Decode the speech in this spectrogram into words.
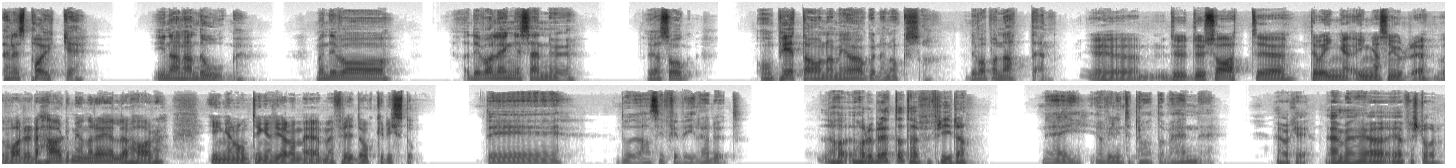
hennes pojke, innan han dog. Men det var, det var länge sedan nu. Och jag såg, hon petade honom i ögonen också. Det var på natten. Eh, Du, du sa att eh, det var inga, inga som gjorde det. Var det det här du menade eller har inga någonting att göra med, med Frida och Risto? Det, då, han ser förvirrad ut. Har, har du berättat det här för Frida? Nej, jag vill inte prata med henne. Ja, Okej, Nej, men jag, jag förstår.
